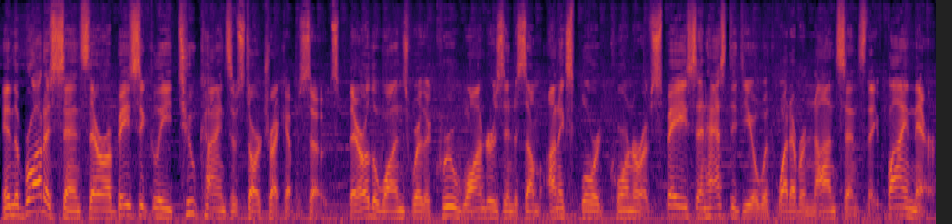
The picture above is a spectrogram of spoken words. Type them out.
In the broadest sense, there are basically two kinds of Star Trek episodes. There are the ones where the crew wanders into some unexplored corner of space and has to deal with whatever nonsense they find there.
